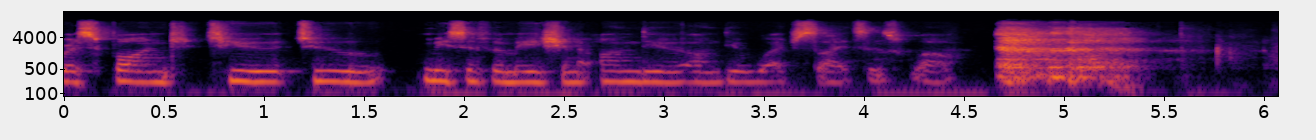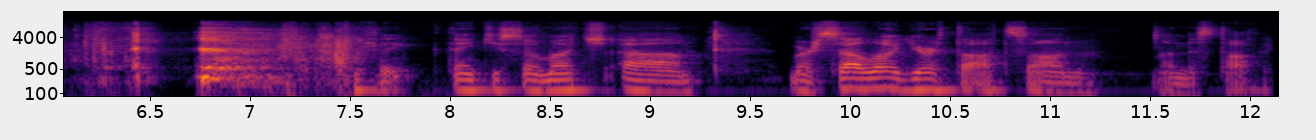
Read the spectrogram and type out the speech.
respond to to misinformation on their on their websites as well. Thank you so much. Um, Marcelo, your thoughts on, on this topic?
